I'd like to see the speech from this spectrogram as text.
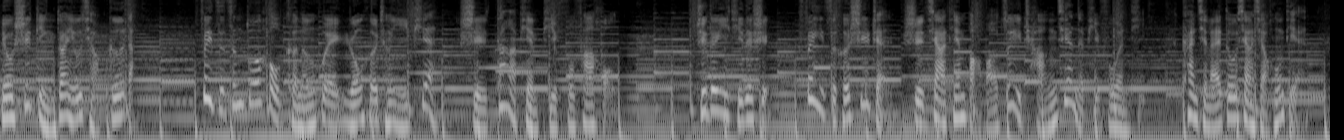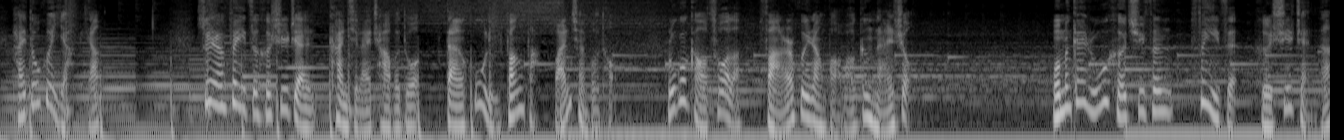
有时顶端有小疙瘩。痱子增多后可能会融合成一片，使大片皮肤发红。值得一提的是，痱子和湿疹是夏天宝宝最常见的皮肤问题，看起来都像小红点，还都会痒痒。虽然痱子和湿疹看起来差不多，但护理方法完全不同。如果搞错了，反而会让宝宝更难受。我们该如何区分痱子和湿疹呢？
